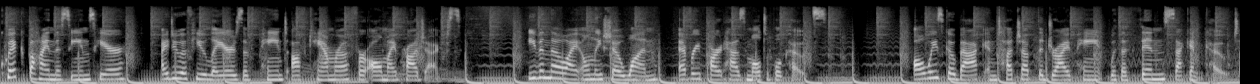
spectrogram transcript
Quick behind the scenes here, I do a few layers of paint off camera for all my projects. Even though I only show one, every part has multiple coats. Always go back and touch up the dry paint with a thin second coat.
